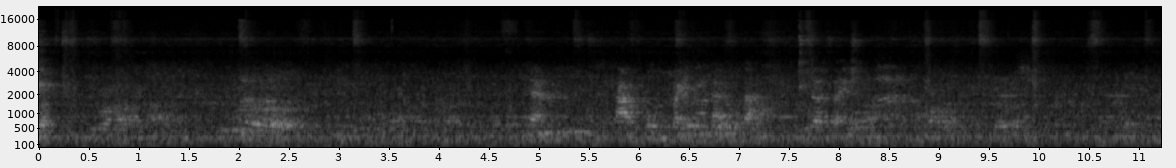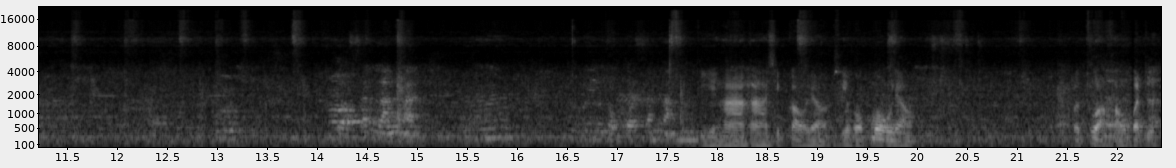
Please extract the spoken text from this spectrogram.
กว่าฉันตามผม ไปในการต่างจะใส่ปวดสันหลังอะปวดสันหลังตีห้าห้าสิบเก้าแล้วสี่หกโมงแล้วรถทั่วเขาเบิดละ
